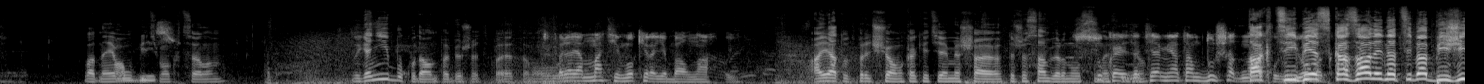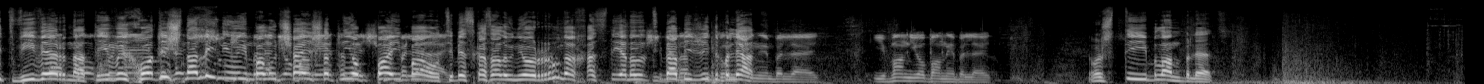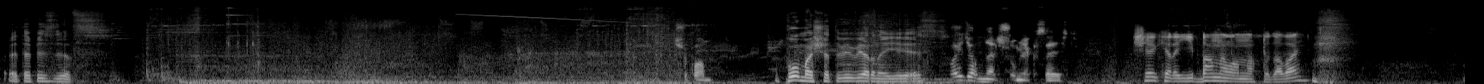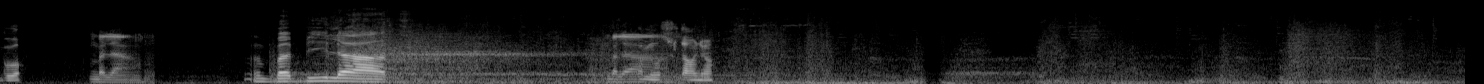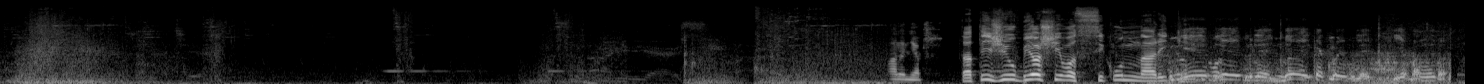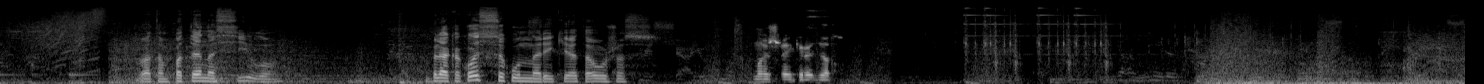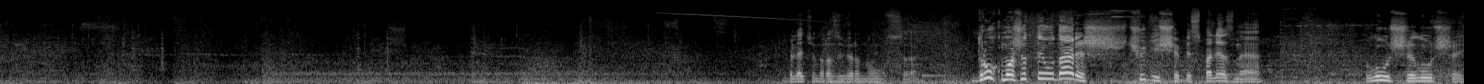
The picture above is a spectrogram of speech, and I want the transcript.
Ладно, я его убить мог в целом. Ну я не ебу, куда он побежит, поэтому... Бля, я мать инвокера ебал нахуй. А я тут при чем? Как я тебе мешаю? Ты же сам вернулся Сука, из-за тебя меня там душат Так нахуй. тебе ёбать. сказали, на тебя бежит Виверна. Да ты выходишь ты на линию сукин, и блядь, получаешь ёбаный от нее пайпал. блядь. Тебе сказали, у нее руна хосты, она на тебя бежит, блядь. блядь. Иван ебаный, блядь. Может ты еблан, блядь. Это пиздец. Вам? Помощь от Виверны есть. Пойдем дальше, у меня коса есть. Шейкера ебаного нахуй, давай. Го. Бля, Бабилят. бля. Там у него. Маны нет. Да ты же убьешь его с секунд на Рике. Бей, бей, блядь, бей, какой, блядь, ебаный рот. В этом ПТ на силу. Бля, какой секунд на реке, это ужас. Мой шейкер идет. Блять, он развернулся. Друг, может ты ударишь? Чудище бесполезное. Лучший, лучший.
